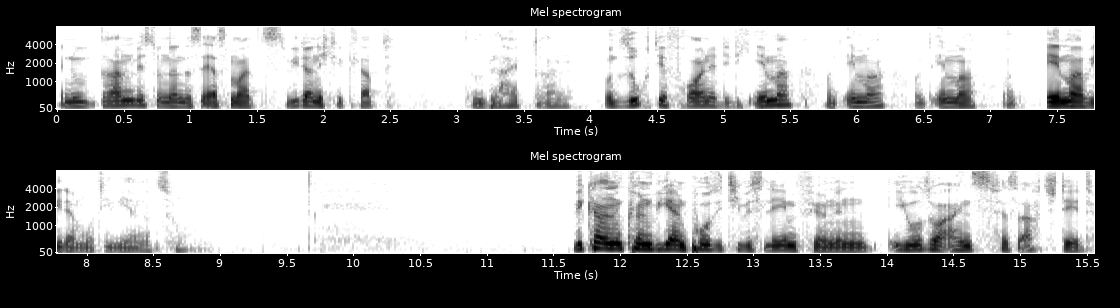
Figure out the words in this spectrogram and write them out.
Wenn du dran bist und dann das erste Mal wieder nicht geklappt, dann bleib dran. Und such dir Freunde, die dich immer und immer und immer und immer wieder motivieren dazu. Wie können wir ein positives Leben führen? In Josua 1, Vers 8 steht,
